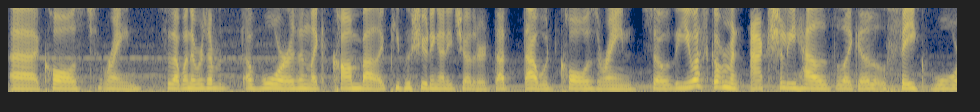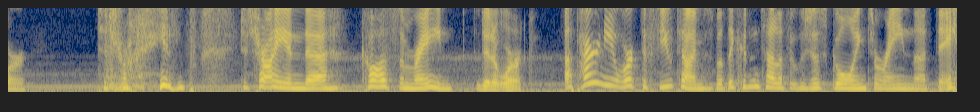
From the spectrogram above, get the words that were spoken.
uh, caused rain, so that when there was ever a war, as in like combat, like people shooting at each other, that that would cause rain. So the U.S. government actually held like a little fake war to try and to try and uh, cause some rain. Did it work? Apparently, it worked a few times, but they couldn't tell if it was just going to rain that day.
